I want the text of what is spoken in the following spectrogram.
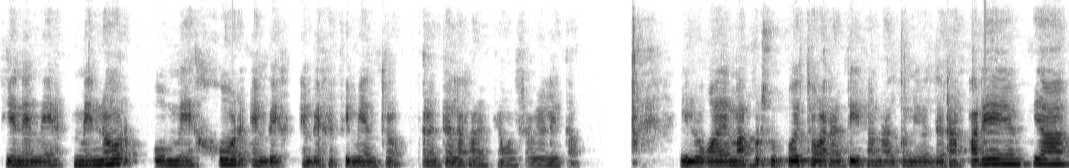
tiene menor o mejor envejecimiento frente a la radiación ultravioleta. Y luego, además, por supuesto, garantiza un alto nivel de transparencia,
